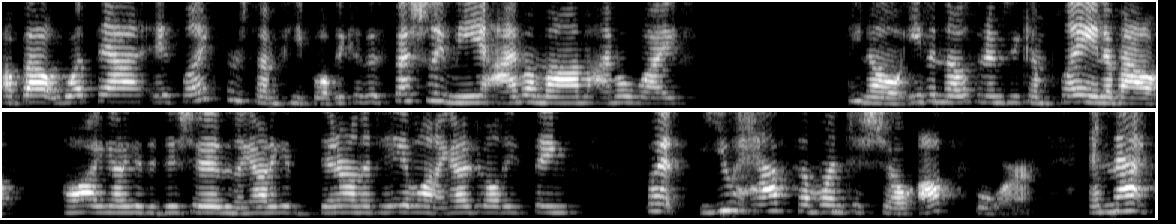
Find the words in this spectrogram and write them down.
about what that is like for some people, because especially me, I'm a mom, I'm a wife. You know, even though sometimes we complain about, oh, I got to get the dishes and I got to get dinner on the table and I got to do all these things, but you have someone to show up for. And that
